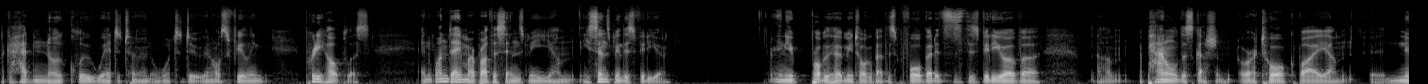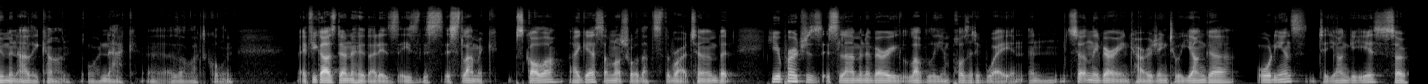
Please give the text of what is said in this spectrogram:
Like I had no clue where to turn or what to do, and I was feeling pretty helpless. And one day, my brother sends me um, he sends me this video, and you've probably heard me talk about this before, but it's this video of a um, a panel discussion or a talk by um, Nouman Ali Khan or Nak, uh, as I like to call him. If you guys don't know who that is, he's this Islamic scholar, I guess. I'm not sure that's the right term, but he approaches Islam in a very lovely and positive way, and, and certainly very encouraging to a younger audience, to younger ears. So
